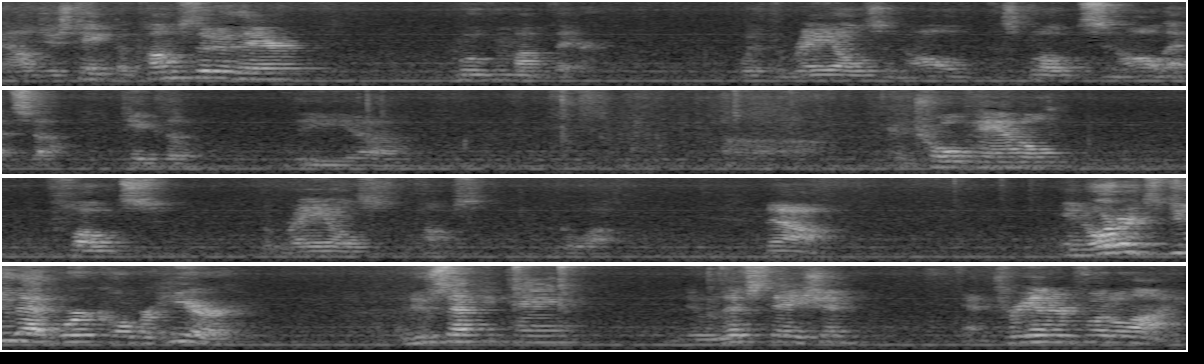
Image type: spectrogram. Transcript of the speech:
And I'll just take the pumps that are there, move them up there with the rails and all the floats and all that stuff. Take the, the, uh, uh, control panel, floats, the rails, pumps go up. Now, in order to do that work over here, a new septic tank, a new lift station, and three hundred foot of line.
